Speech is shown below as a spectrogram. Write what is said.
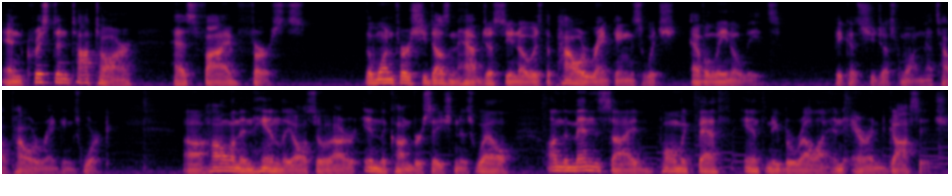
And Kristin Tattar has five firsts. The one first she doesn't have, just so you know, is the power rankings, which Eveliina leads because she just won. That's how power rankings work. Uh, Holland and Hanley also are in the conversation as well. On the men's side, Paul McBeth, Anthony Barela, and Aaron Gossage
